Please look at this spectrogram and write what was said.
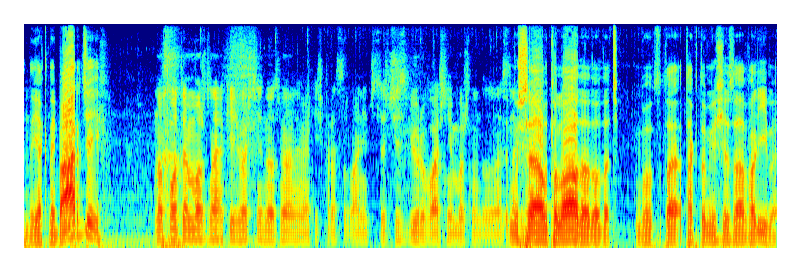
no jak najbardziej. No potem można jakieś właśnie, no zmiana tam jakieś prasowanie, czy coś, czy zbiór właśnie można do nas Muszę autoloada dodać, bo to ta, tak to mi się zawalimy.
